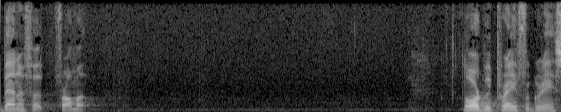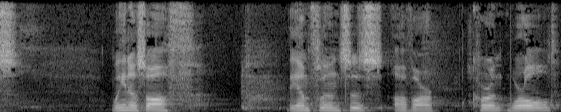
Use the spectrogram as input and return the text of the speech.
benefit from it. Lord, we pray for grace. Wean us off the influences of our current world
